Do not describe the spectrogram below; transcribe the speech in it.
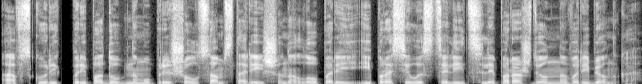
А вскоре к преподобному пришел сам старейшина Лопарей и просил исцелить слепорожденного ребенка.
